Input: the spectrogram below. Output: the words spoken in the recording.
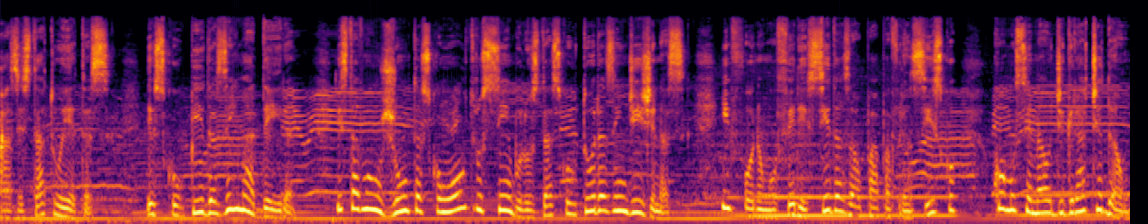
As estatuetas, esculpidas em madeira, estavam juntas com outros símbolos das culturas indígenas e foram oferecidas ao Papa Francisco como sinal de gratidão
